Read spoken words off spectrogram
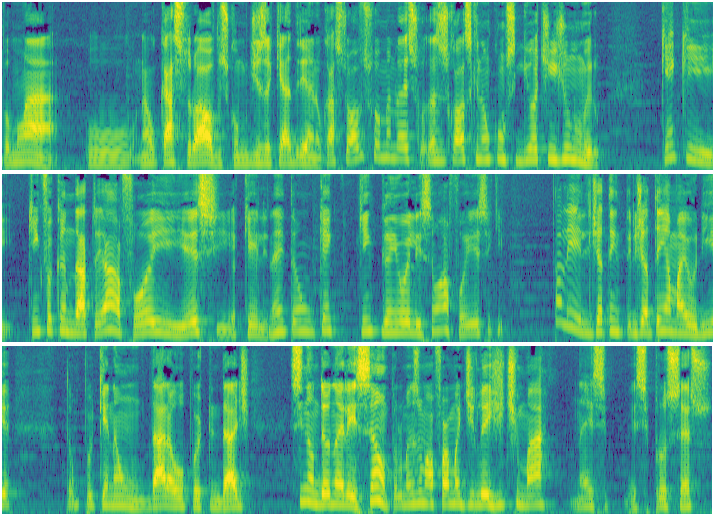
Vamos lá, o, né, o Castro Alves, como diz aqui a Adriana. O Castro Alves foi uma das, das escolas que não conseguiu atingir o um número. Quem é que, quem foi candidato? Ah, foi esse, aquele, né? Então, quem, quem ganhou a eleição? Ah, foi esse aqui. Tá ali, ele já tem, ele já tem a maioria. Então, por que não dar a oportunidade? Se não deu na eleição, pelo menos uma forma de legitimar né, esse, esse processo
